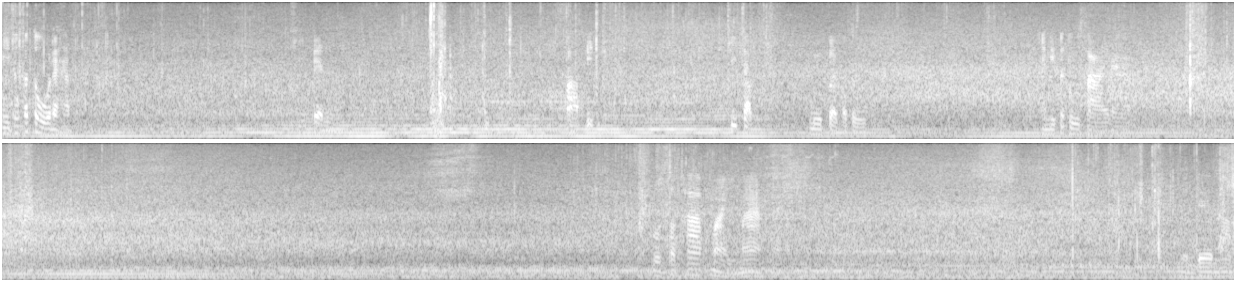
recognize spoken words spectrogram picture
มีทุกประตูนะครับ ที่เป็นฝาปิด ที่จับมือเปิดประตู อันนี้ประตูซ้ายนะครับ รถสภาพใหม่มากนะเหมือนเดิมครับ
